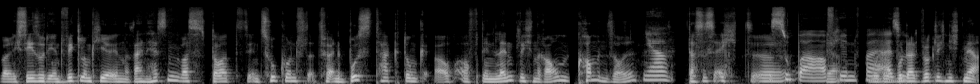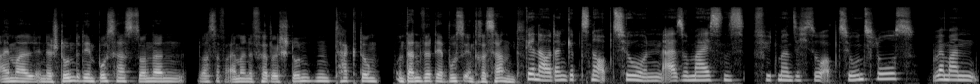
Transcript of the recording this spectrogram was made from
weil ich sehe so die Entwicklung hier in Rheinhessen, was dort in Zukunft für eine Bustaktung auch auf den ländlichen Raum kommen soll. Ja. Das ist echt äh, super, auf ja, jeden Fall. Wo, also, wo du halt wirklich nicht mehr einmal in der Stunde den Bus hast, sondern du hast auf einmal eine Viertelstunden-Taktung und dann wird der Bus interessant. Genau, dann gibt es eine Option. Also meistens fühlt man sich so optionslos wenn man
